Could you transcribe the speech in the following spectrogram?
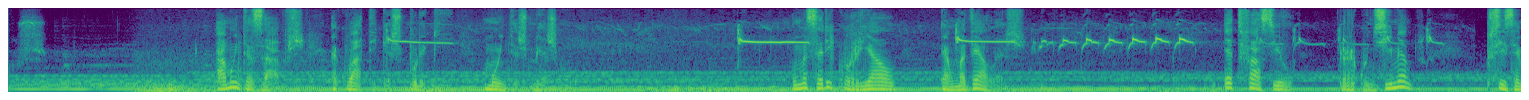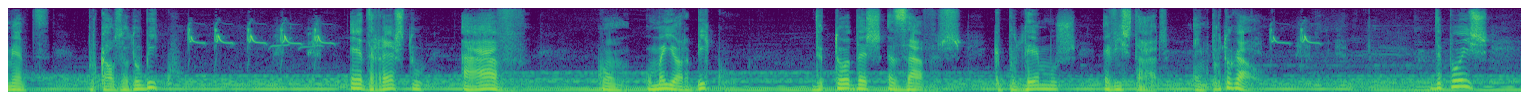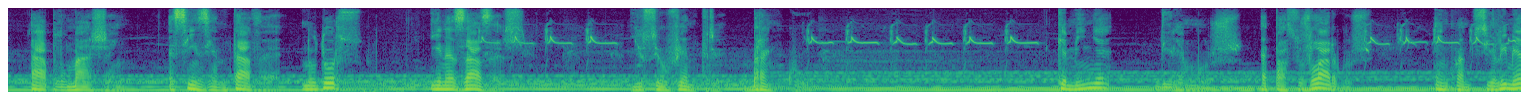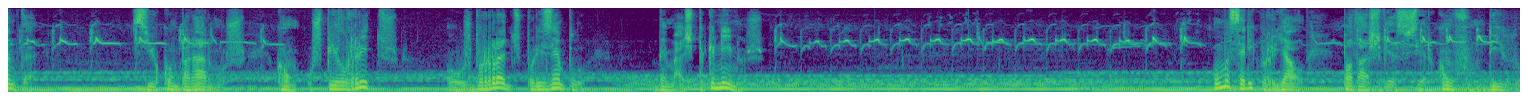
Há muitas aves aquáticas por aqui, muitas mesmo. O maçarico real é uma delas. É de fácil reconhecimento, precisamente por causa do bico. É de resto a ave com o maior bico de todas as aves que podemos avistar em Portugal. Depois há a plumagem acinzentada no dorso e nas asas, e o seu ventre branco. Caminha, diremos, a passos largos, enquanto se alimenta. Se o compararmos com os pilritos ou os borrelhos, por exemplo, bem mais pequeninos. O maçarico real pode às vezes ser confundido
